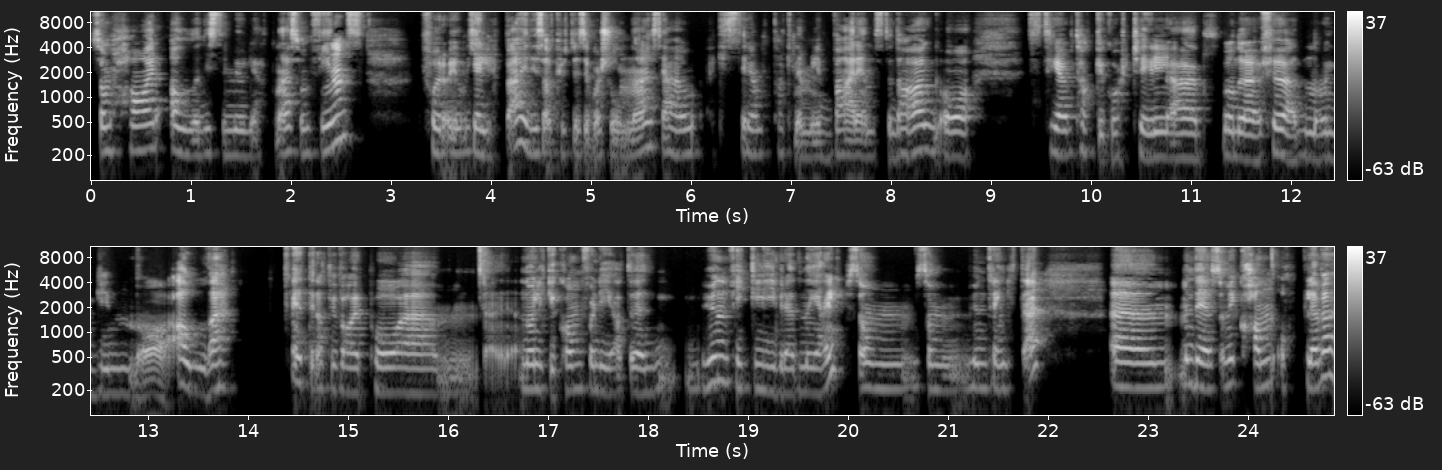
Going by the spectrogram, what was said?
som har alle disse mulighetene som fins for å hjelpe i disse akutte situasjonene. Så jeg er jo ekstremt takknemlig hver eneste dag. Og skrev takkekort til uh, både føden og gyn og alle etter at vi var på um, Når Lykke kom, fordi at hun fikk livreddende hjelp som, som hun trengte. Um, men det som vi kan oppleve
